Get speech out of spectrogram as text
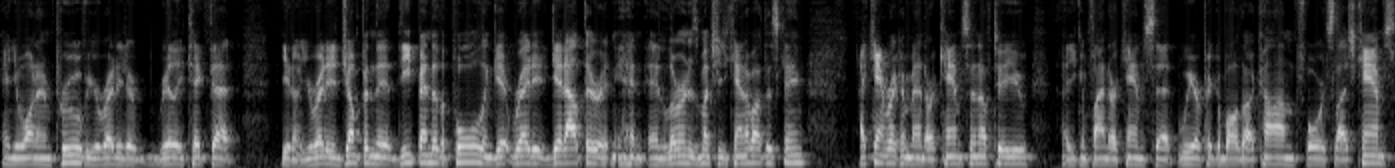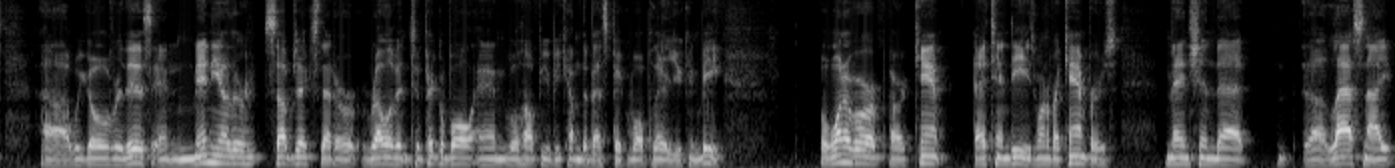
and you want to improve, you're ready to really take that, you know, you're ready to jump in the deep end of the pool and get ready to get out there and, and, and learn as much as you can about this game. I can't recommend our camps enough to you. Uh, you can find our camps at wearepickleball.com forward slash camps. Uh, we go over this and many other subjects that are relevant to pickleball and will help you become the best pickleball player you can be. But one of our, our camp attendees, one of our campers, mentioned that uh, last night.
